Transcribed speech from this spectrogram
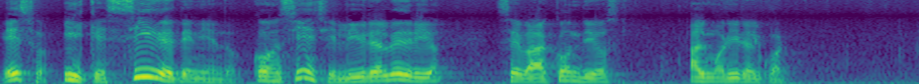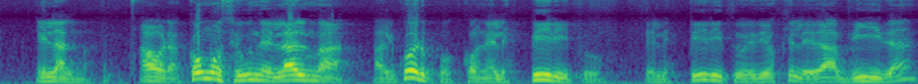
eso, y que sigue teniendo conciencia y libre albedrío, se va con Dios al morir el cuerpo. El alma. Ahora, ¿cómo se une el alma al cuerpo? Con el espíritu el Espíritu de Dios que le da vida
